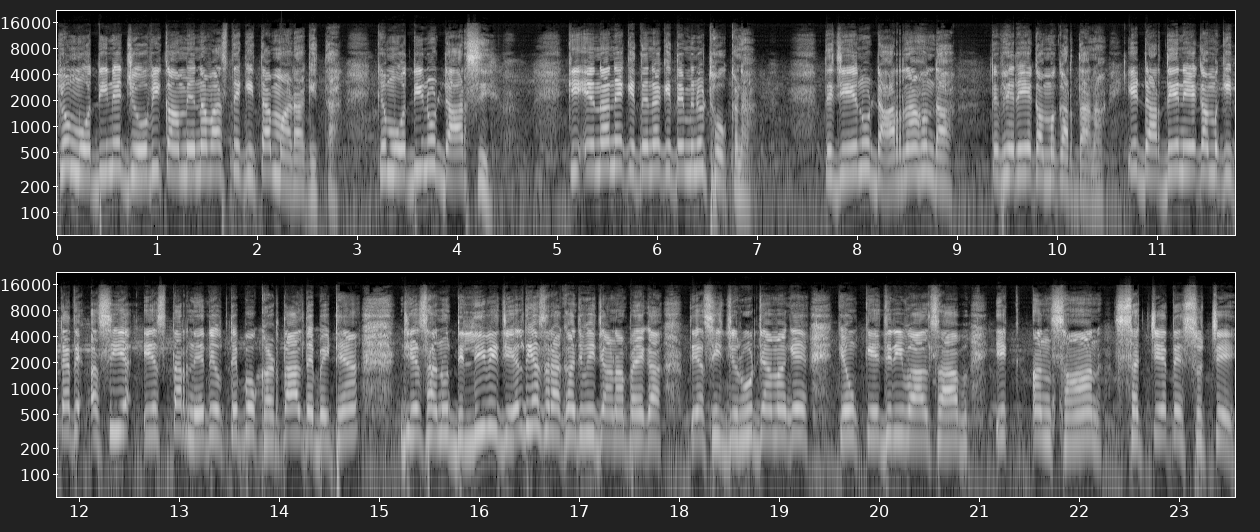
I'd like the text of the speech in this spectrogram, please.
ਕਿਉਂ ਮੋਦੀ ਨੇ ਜੋ ਵੀ ਕੰਮ ਇਹਨਾਂ ਵਾਸਤੇ ਕੀਤਾ, ਮਾੜਾ ਕੀਤਾ। ਕਿ ਮੋਦੀ ਨੂੰ ਡਰ ਸੀ ਕਿ ਇਹਨਾਂ ਨੇ ਕਿਤੇ ਨਾ ਕਿਤੇ ਮੈਨੂੰ ਠੋਕਣਾ। ਤੇ ਜੇ ਇਹਨੂੰ ਡਰ ਨਾ ਹੁੰਦਾ ਤੇ ਫਿਰ ਇਹ ਕੰਮ ਕਰਦਾ ਨਾ। ਇਹ ਡਰਦੇ ਨੇ ਇਹ ਕੰਮ ਕੀਤਾ ਤੇ ਅਸੀਂ ਇਸ ਧਰਨੇ ਦੇ ਉੱਤੇ ਭੁੱਖ ਹੜਤਾਲ ਤੇ ਬੈਠੇ ਹਾਂ। ਜੇ ਸਾਨੂੰ ਦਿੱਲੀ ਵੀ ਜੇਲ੍ਹ ਦੀਆਂ ਸਰਾਖਾਂ 'ਚ ਵੀ ਜਾਣਾ ਪਏਗਾ ਤੇ ਅਸੀਂ ਜ਼ਰੂਰ ਜਾਵਾਂਗੇ ਕਿਉਂ ਕੇਜਰੀਵਾਲ ਸਾਹਿਬ ਇੱਕ ਇਨਸਾਨ ਸੱਚੇ ਤੇ ਸੁੱਚੇ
